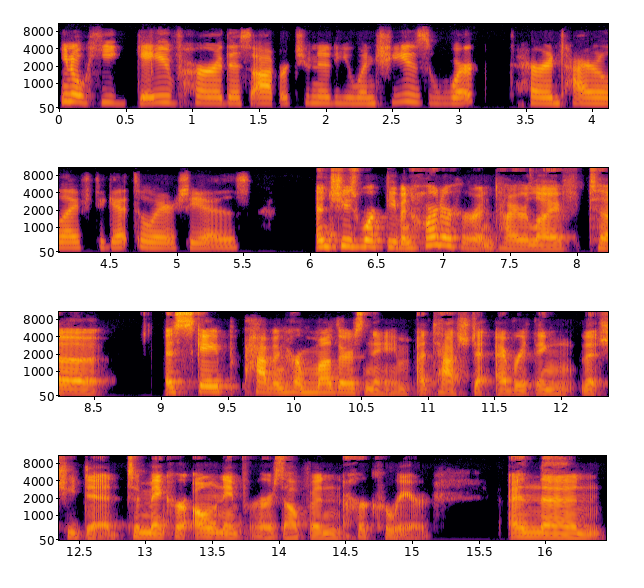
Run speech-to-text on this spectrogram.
you know he gave her this opportunity when she's worked her entire life to get to where she is. And she's worked even harder her entire life to escape having her mother's name attached to everything that she did to make her own name for herself in her career. And then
